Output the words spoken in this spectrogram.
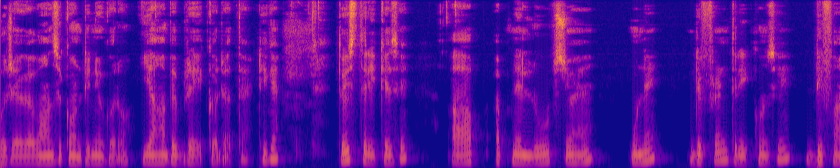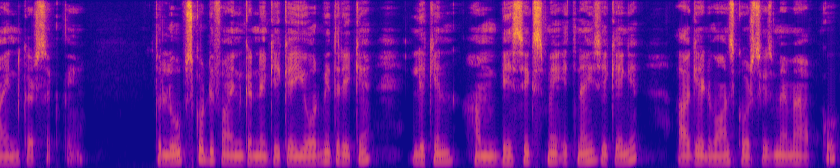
हो जाएगा, वहाँ से कंटिन्यू करो। यहाँ पे ब्रेक हो जाता है, ठीक है? तो इस तरीके से आप अपने लूप्स जो हैं, उन्हें डिफरेंट तरीक़ों से डिफ़ाइन कर सकते हैं। तो लूप्स को डिफ़ाइन करने के कई और भी तरीके हैं, लेकिन हम बेसिक्स में इतना ही सीखेंगे। आगे एडवांस कोर्सेज में मैं आपको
